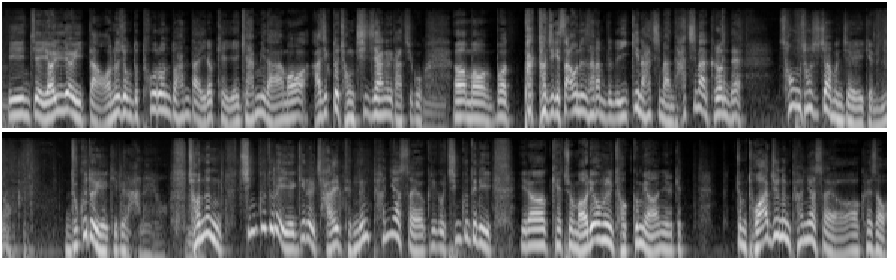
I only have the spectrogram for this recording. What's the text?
음. 이제 열려 있다. 어느 정도 토론도 한다. 이렇게 얘기합니다. 뭐 아직도 정치 지향을 가지고 음. 어뭐 뭐팍 터지게 싸우는 사람들도 있기는 하지만 하지만 그런데 성소수자 문제에게는요. 누구도 얘기를 안 해요. 저는 친구들의 얘기를 잘 듣는 편이었어요. 그리고 친구들이 이렇게 좀 어려움을 겪으면 이렇게 좀 도와주는 편이었어요. 그래서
